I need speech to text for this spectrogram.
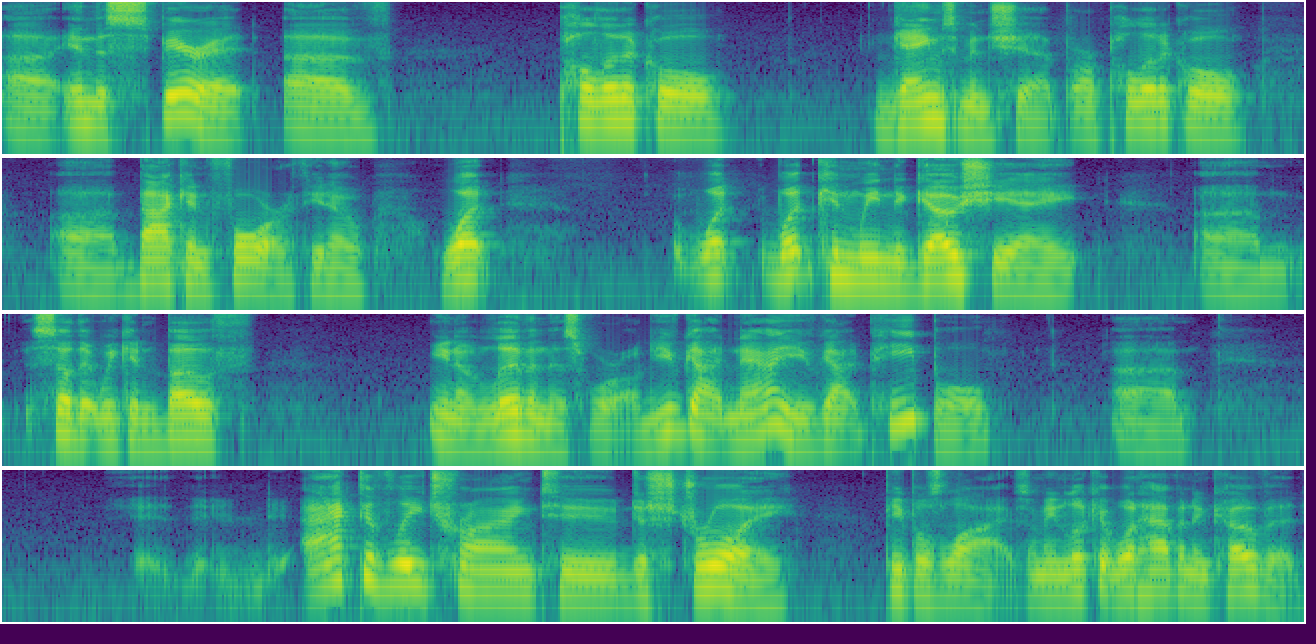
uh, in the spirit of political gamesmanship or political uh, back and forth. You know what what what can we negotiate um, so that we can both you know live in this world? You've got now you've got people. Uh, actively trying to destroy people's lives. I mean, look at what happened in COVID.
